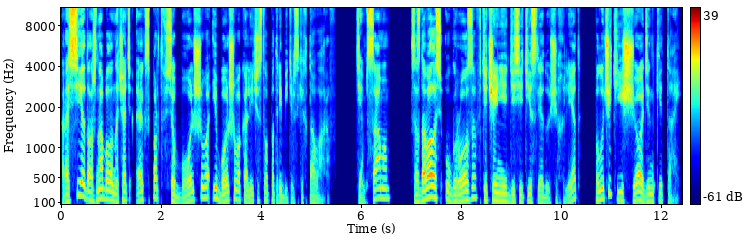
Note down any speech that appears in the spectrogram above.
Россия должна была начать экспорт все большего и большего количества потребительских товаров. Тем самым создавалась угроза в течение десяти следующих лет получить еще один Китай.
